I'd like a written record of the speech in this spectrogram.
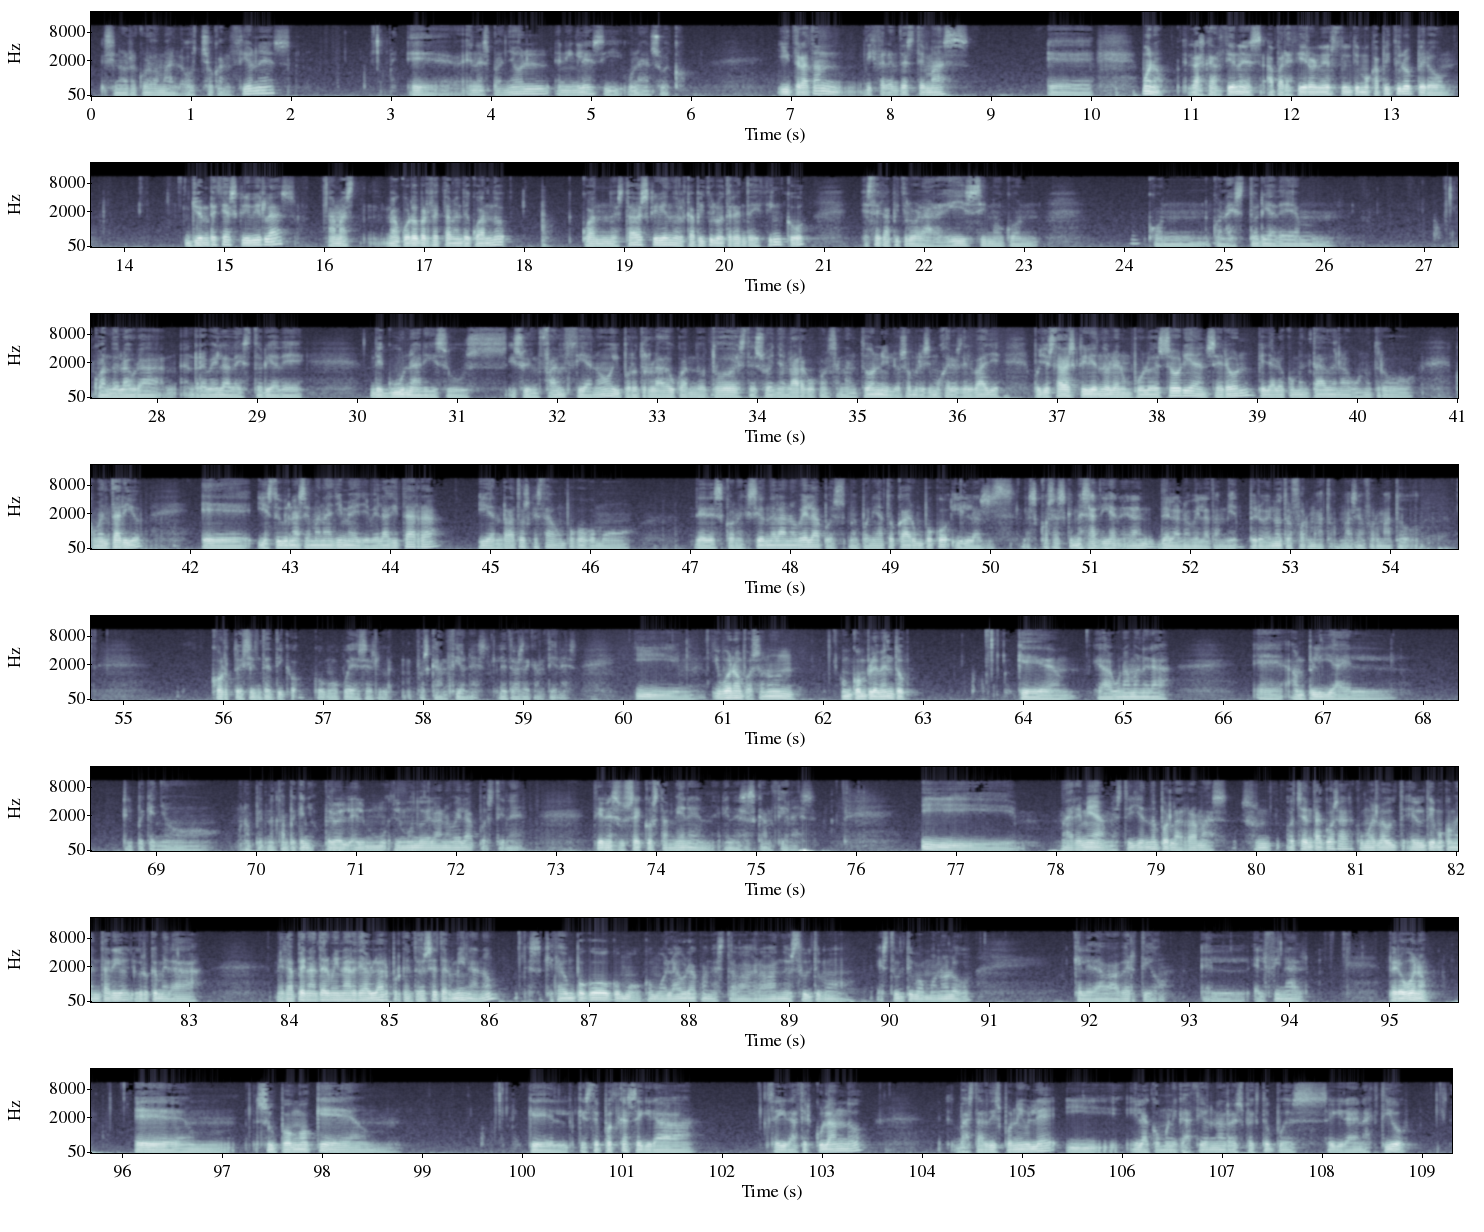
si no recuerdo mal, ocho canciones eh, en español, en inglés y una en sueco. Y tratan diferentes temas. Eh, bueno, las canciones aparecieron en este último capítulo, pero yo empecé a escribirlas, además me acuerdo perfectamente cuándo, cuando estaba escribiendo el capítulo 35, este capítulo larguísimo con, con, con la historia de... Cuando Laura revela la historia de, Gunnar y, sus, su infancia, ¿no? Y por otro lado, cuando todo este sueño largo con San Antonio y los hombres y mujeres del valle, pues yo estaba escribiéndolo en un pueblo de Soria, en Serón, que ya lo he comentado en algún otro comentario, eh, y estuve una semana allí, me llevé la guitarra y en ratos que estaba un poco como de desconexión de la novela, pues me ponía a tocar un poco y las cosas que me salían eran de la novela también, pero en otro formato, más en formato corto y sintético, como puede ser pues canciones, letras de canciones. Y, bueno, pues son un, un complemento que, de alguna manera eh, amplía el, el pequeño, bueno, no tan pequeño, pero el, el, mundo de la novela pues tiene, tiene sus ecos también en, en esas canciones. Y madre mía, me estoy yendo por las ramas. Son 80 cosas, como es el último comentario, yo creo que me da me da pena terminar de hablar porque entonces se termina, ¿no? Es quizá un poco como, como Laura cuando estaba grabando este último, este último monólogo, que le daba vértigo el, el final. Pero bueno, eh, supongo que, que, este podcast seguirá, seguirá circulando, va a estar disponible y, y la comunicación al respecto pues seguirá en activo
